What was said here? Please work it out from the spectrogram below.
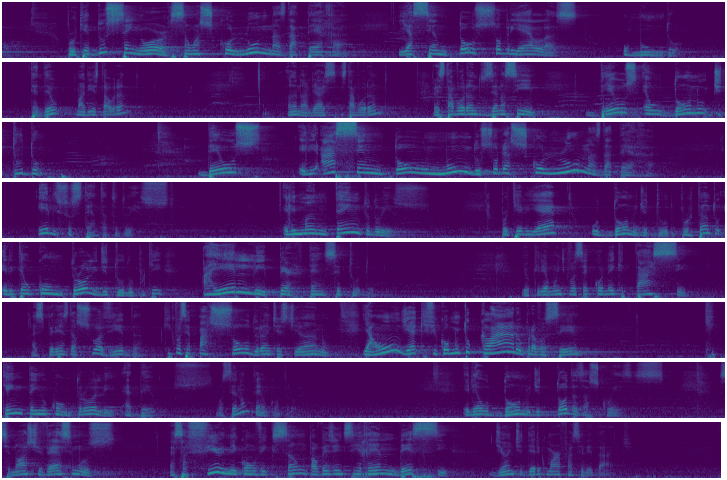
porque do Senhor são as colunas da terra, e assentou sobre elas o mundo. Entendeu? Maria está orando. Ana, aliás, estava orando. Ela estava orando dizendo assim: Deus é o dono de tudo. Deus, ele assentou o mundo sobre as colunas da terra. Ele sustenta tudo isso. Ele mantém tudo isso. Porque Ele é o dono de tudo. Portanto, Ele tem o controle de tudo. Porque a Ele pertence tudo. Eu queria muito que você conectasse a experiência da sua vida. O que você passou durante este ano e aonde é que ficou muito claro para você que quem tem o controle é Deus. Você não tem o controle. Ele é o dono de todas as coisas. Se nós tivéssemos essa firme convicção, talvez a gente se rendesse diante dele com maior facilidade.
